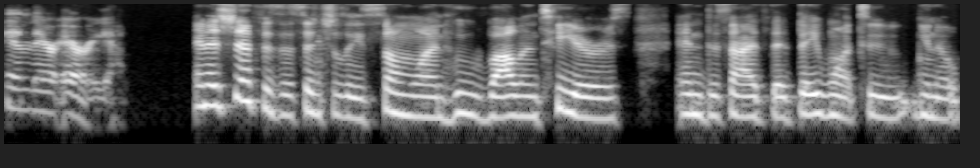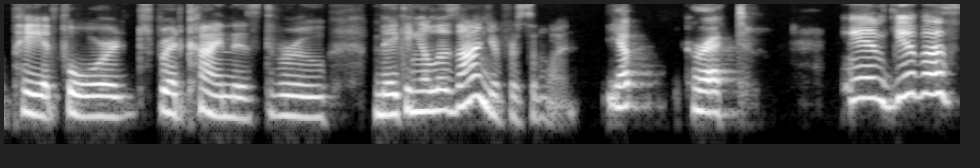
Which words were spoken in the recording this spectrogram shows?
in their area. And a chef is essentially someone who volunteers and decides that they want to, you know, pay it forward, spread kindness through making a lasagna for someone. Yep, correct. And give us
